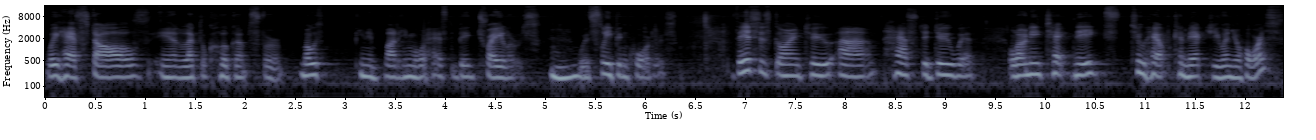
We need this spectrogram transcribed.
We have stalls and electrical hookups for most, anybody more has the big trailers with sleeping quarters. This is going to uh, have to do with learning techniques to help connect you and your horse,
